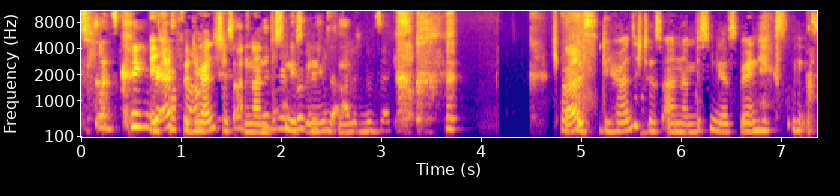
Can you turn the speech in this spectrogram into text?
Sonst kriegen wir Ich hoffe, die hören sich das an, dann wissen die es wenigstens. Ich hoffe, die hören sich das an, dann wissen die es wenigstens.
